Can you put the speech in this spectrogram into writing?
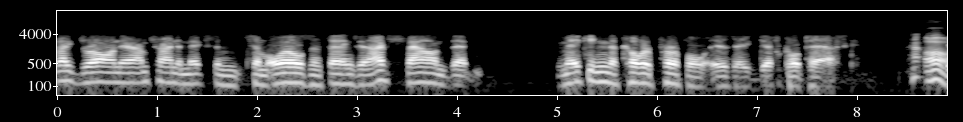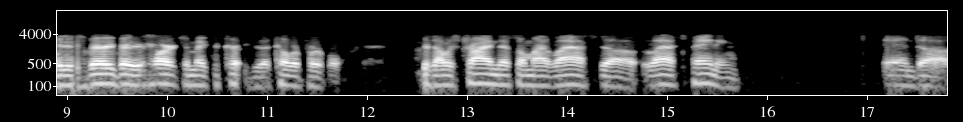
like drawing there. I'm trying to mix some some oils and things, and I've found that making the color purple is a difficult task. Oh, it is very very hard to make the the color purple because I was trying this on my last uh, last painting, and uh,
